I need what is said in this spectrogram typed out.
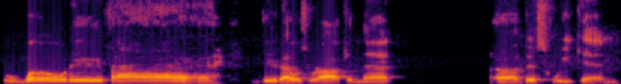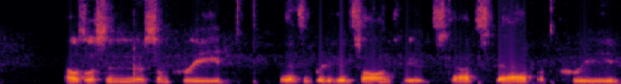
what if I? Dude, I was rocking that uh, this weekend. I was listening to some Creed. They had some pretty good songs, dude. Scott Stapp of Creed.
